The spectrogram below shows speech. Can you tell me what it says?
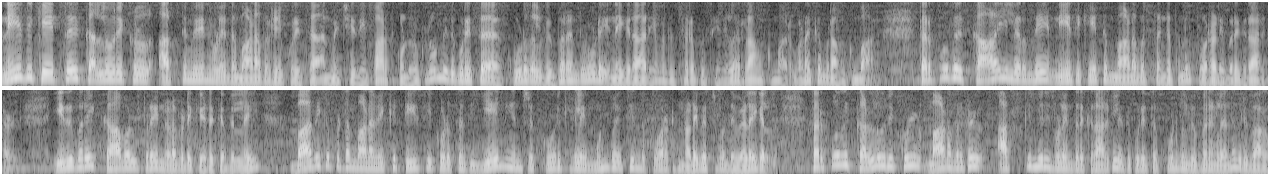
நீதி கேட்டு கல்லூரிக்குள் அத்துமீறி நுழைந்த மாணவர்கள் குறித்த அண்மை செய்தியை பார்த்துக் கொண்டிருக்கிறோம். இது குறித்த கூடுதல் விவரங்களோடு இணைகிறார் எமது சிறப்பு செய்தியாளர் ராம்குமார். வணக்கம் ராம்குமார். தற்போது காலையிலிருந்தே நீதி கேட்டு மாணவர் சங்கத்தினர் போராடி வருகிறார்கள். இதுவரை காவல்துறை நடவடிக்கை எடுக்கவில்லை. பாதிக்கப்பட்ட மாணவிக்கு டிசி கொடுத்தது ஏன் என்ற கோரிக்கைகளை முன்வைத்து இந்த போராட்டம் நடைபெற்று வந்த வேளையில் தற்போது கல்லூரிக்குள் மாணவர்கள் அத்துமீறி நுழைந்திருக்கிறார்கள். இது குறித்த கூடுதல் விவரங்கள் என்ன? விரிவாக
